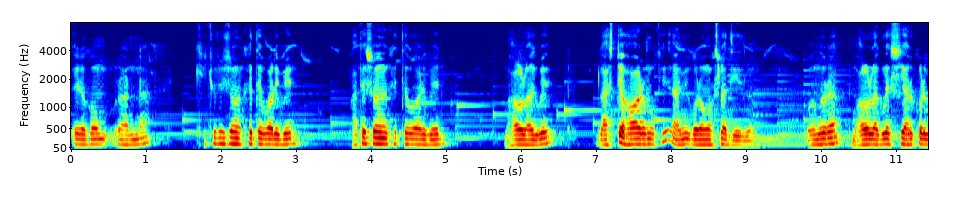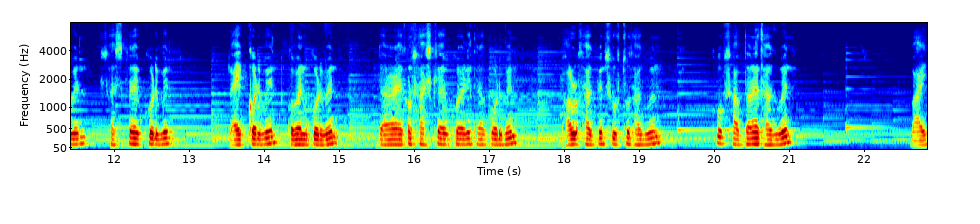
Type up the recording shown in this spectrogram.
এরকম রান্না খিচুড়ির সঙ্গে খেতে পারবেন, ভাতের সঙ্গে খেতে পারবেন, ভালো লাগবে। লাস্টে হওয়ার মুখে আমি গরম মশলা দিয়ে দিলাম। বন্ধুরা, ভালো লাগলে শেয়ার করবেন সাবস্ক্রাইব করবেন লাইক করবেন কমেন্ট করবেন। যারা এখন সাবস্ক্রাইব করেনি, তারা করবেন। ভালো থাকবেন, সুস্থ থাকবেন। খুব সাবধানে থাকবেন। বাই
